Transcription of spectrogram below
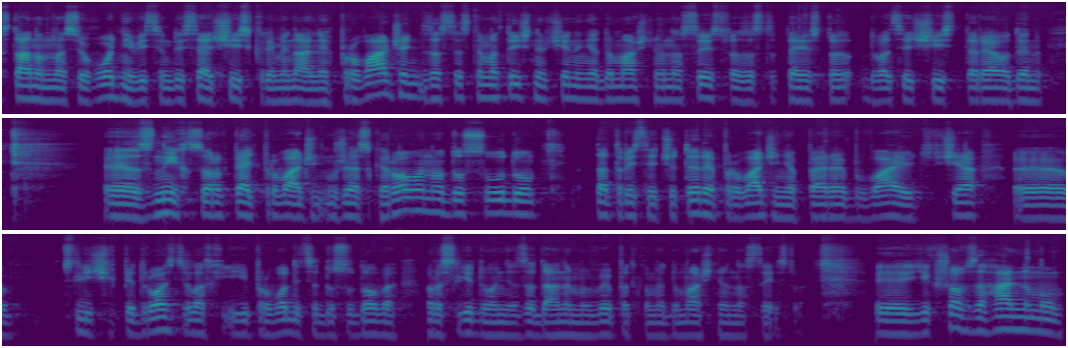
станом на сьогодні 86 кримінальних проваджень за систематичне вчинення домашнього насильства за статтею 126-1. Е, З них 45 проваджень уже скеровано до суду, та 34 провадження перебувають ще е, в слідчих підрозділах і проводиться досудове розслідування за даними випадками домашнього насильства. Якщо в загальному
